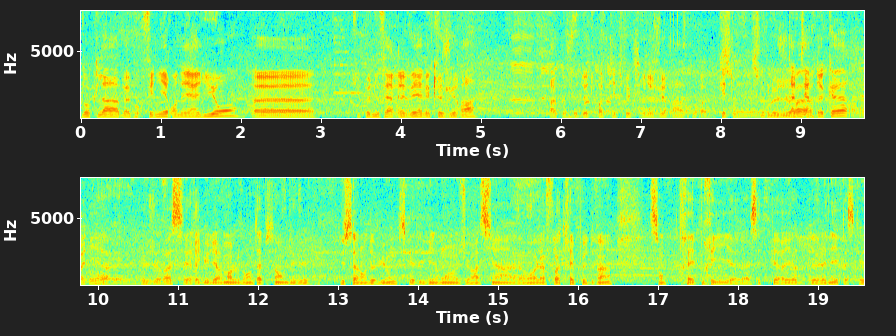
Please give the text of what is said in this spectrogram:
Donc là, bah, pour finir, on est à Lyon. Tu peux nous faire rêver avec le Jura? Raconte-nous deux, trois petits trucs sur le Jura, pour, euh, qui est ton, Sur le ta Jura, terre de cœur, on va dire. Euh, le Jura, c'est régulièrement le grand absent du, du Salon de Lyon, parce que les vignerons jurassiens euh, ont à la fois très peu de vin, sont très pris à cette période de l'année, parce qu'ils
